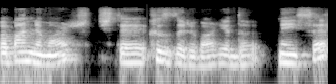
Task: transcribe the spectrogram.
babaanne var, işte kızları var ya da neyse.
